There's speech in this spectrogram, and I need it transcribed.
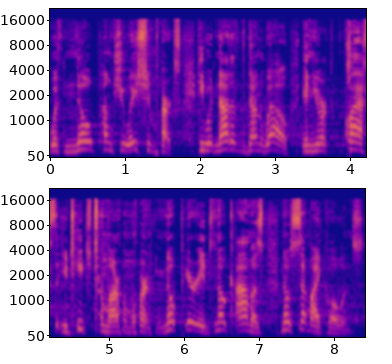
with no punctuation marks. He would not have done well in your class that you teach tomorrow morning. No periods, no commas, no semicolons.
